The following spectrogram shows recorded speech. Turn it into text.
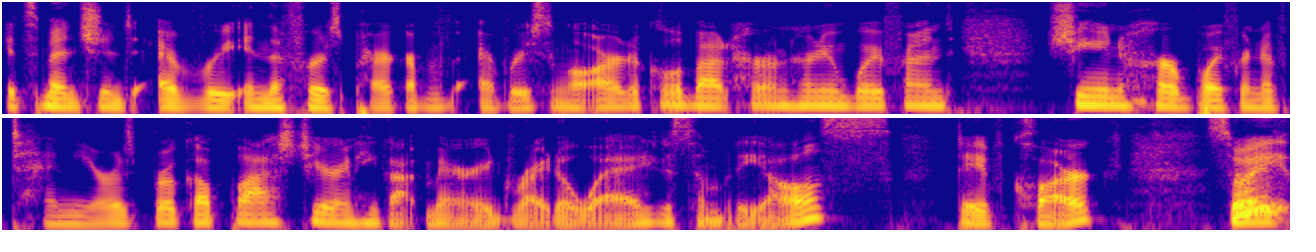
it's mentioned every in the first paragraph of every single article about her and her new boyfriend. She and her boyfriend of ten years broke up last year, and he got married right away to somebody else, Dave Clark. So So I,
